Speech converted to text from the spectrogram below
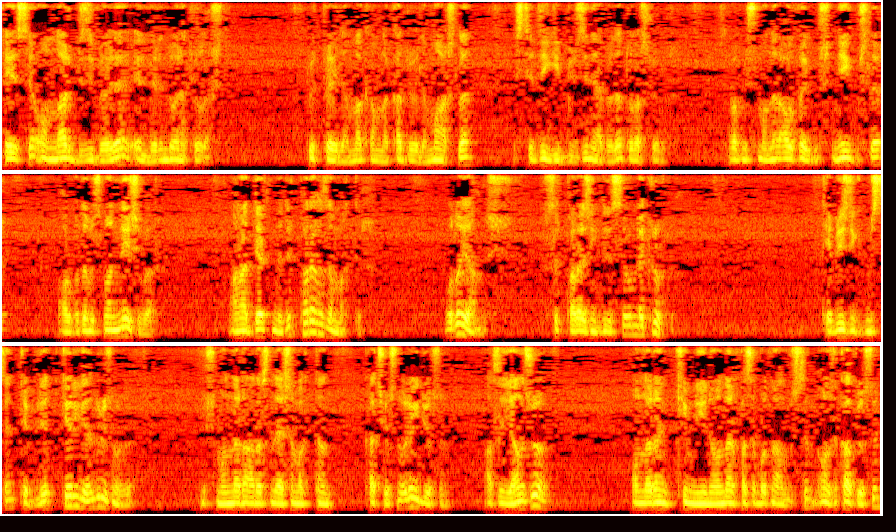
Teyse onlar bizi böyle ellerinde oynatıyorlar işte. Rütbeyle, makamla, kadroyla, maaşla istediği gibi bizi ne yapıyorlar? Dolaşıyorlar. İşte bak Müslümanlar Avrupa'ya gitmiş. Niye gitmişler? Avrupa'da Müslüman ne işi var? Ana dert nedir? Para kazanmaktır. O da yanlış. Sırf para için gidilirse o mekruhtur. Tebliğ için gitmişsen tebliğ geri geri duruyorsun orada. Müslümanların arasında yaşamaktan kaçıyorsun, oraya gidiyorsun. Asıl yanlış o. Onların kimliğini, onların pasaportunu almışsın, ondan kalkıyorsun,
